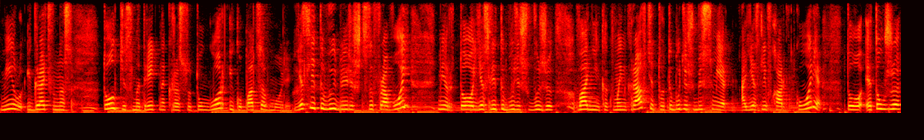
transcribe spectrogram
миру, играть в настолки, смотреть на красоту гор и купаться в море. Если ты выберешь цифровой мир, то если ты будешь в выживании, как в Майнкрафте, то ты будешь бессмертен. А если в хардкоре, то это уже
